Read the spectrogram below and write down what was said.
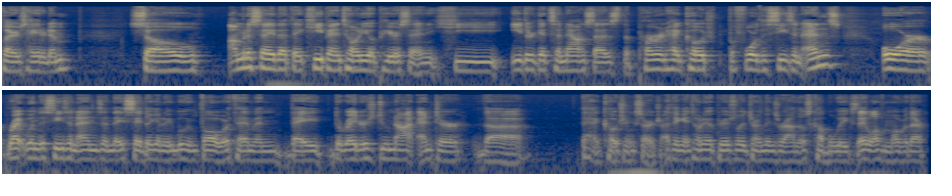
Players hated him. So I'm going to say that they keep Antonio Pierce and he either gets announced as the permanent head coach before the season ends or right when the season ends and they say they're going to be moving forward with him, and they the Raiders do not enter the the head coaching search. I think Antonio Pierce really turned things around those couple weeks. They love him over there.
